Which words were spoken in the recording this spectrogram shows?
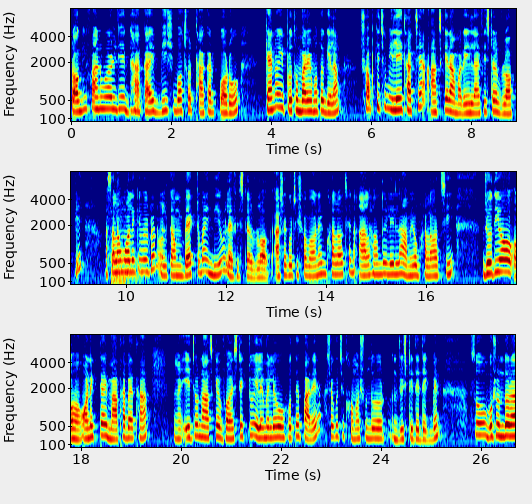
টগি ফান ওয়ার্ল্ডে ঢাকায় ২০ বছর থাকার পরও কেন এই প্রথমবারের মতো গেলাম? সব কিছু মিলেই থাকছে আজকের আমার এই লাইফস্টাইল ব্লগটি আসসালামু আলাইকুম Ibran welcome back to my new lifestyle blog আশা করছি সবাই অনেক ভালো আছেন। আলহামদুলিল্লাহ, আমিও ভালো আছি। যদিও অনেকটাই মাথা ব্যথা। এই জন্য আজকে ভয়েসটা একটু এলোমেলেও হতে পারে। আশা করছি ক্ষমা সুন্দর দৃষ্টিতে দেখবেন। সো বসুন্ধরা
